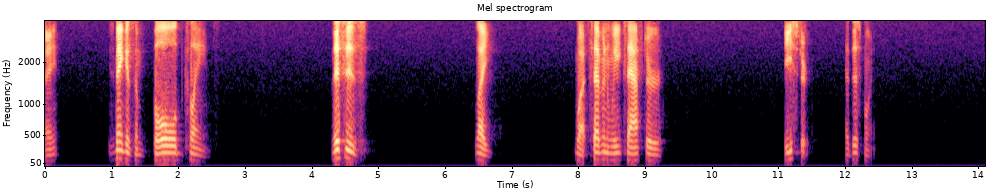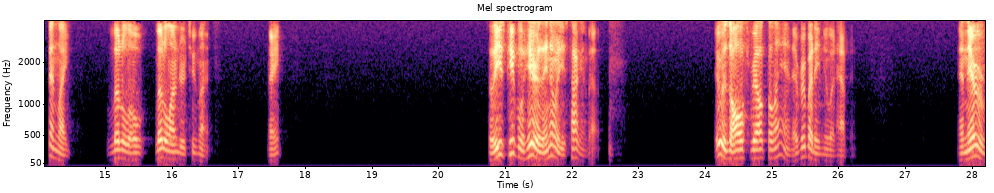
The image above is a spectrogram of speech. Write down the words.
right? He's making some bold claims. This is like, what, seven weeks after Easter at this point. It's been like little, little under two months, right? So these people here, they know what he's talking about. It was all throughout the land. Everybody knew what happened. And there were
